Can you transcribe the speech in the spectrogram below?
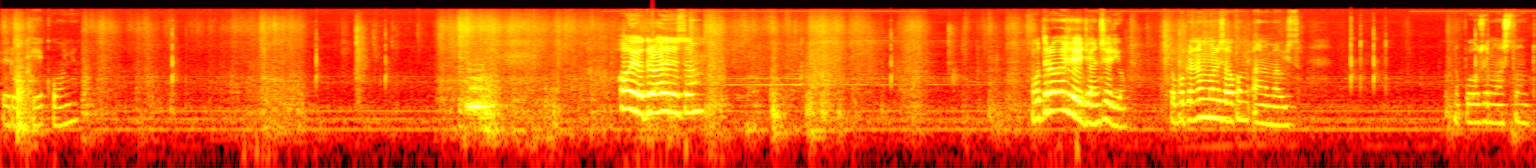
Pero qué coño. Ay, otra vez esta. Otra vez ella, en serio. ¿Pero por qué no me he molestado con mi... Ah, no me ha visto. No puedo ser más tonto.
